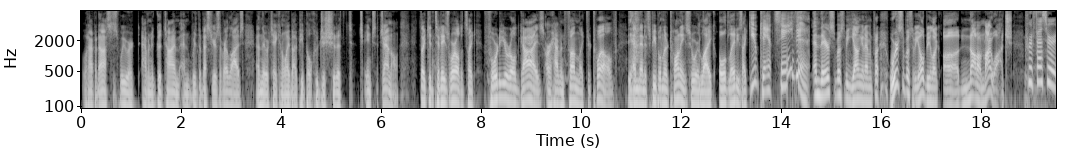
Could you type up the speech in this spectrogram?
What happened to us is we were having a good time and we're the best years of our lives, and they were taken away by people who just should have t- changed the channel. Like in today's world, it's like 40 year old guys are having fun like they're 12, Yeah. and then it's people in their 20s who are like old ladies, like, you can't save it. And they're supposed to be young and having fun. We're supposed to be old, being like, uh, not on my watch. Professor,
